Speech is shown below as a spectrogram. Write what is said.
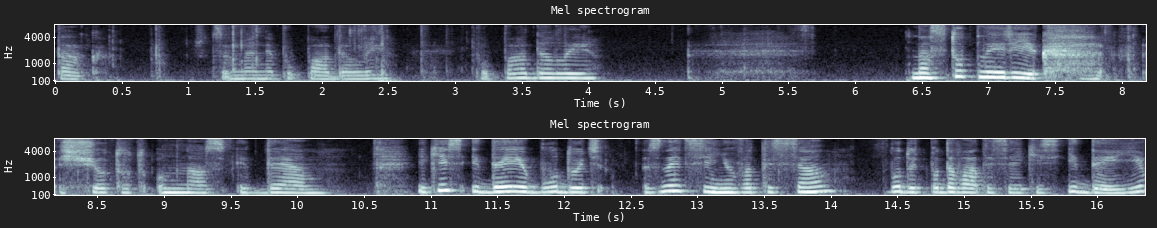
Так, це в мене попадали? Попадали. Наступний рік. Що тут у нас іде? Якісь ідеї будуть знецінюватися, будуть подаватися якісь ідеї,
